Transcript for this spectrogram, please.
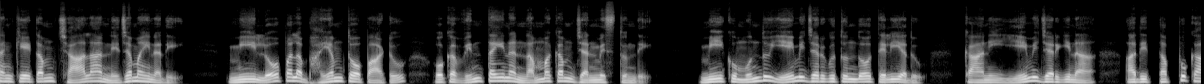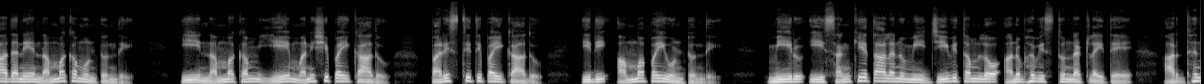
సంకేతం చాలా నిజమైనది. మీ లోపల భయంతో పాటు ఒక వింతైన నమ్మకం జన్మిస్తుంది. మీకు ముందు ఏమి జరుగుతుందో తెలియదు కాని ఏమి జరిగినా అది తప్పు కాదనే నమ్మకముంటుంది. ఈ నమ్మకం ఏ మనిషిపై కాదు పరిస్థితిపై కాదు ఇది అమ్మపై ఉంటుంది. మీరు ఈ సంకేతాలను మీ జీవితంలో అనుభవిస్తున్నట్లయితే అర్థం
